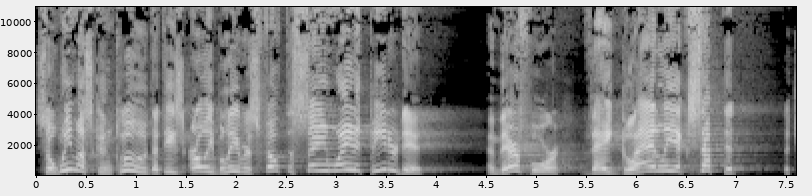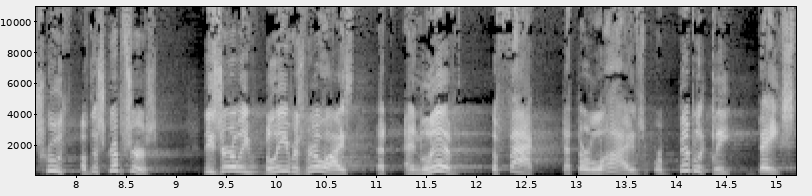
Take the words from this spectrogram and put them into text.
So we must conclude that these early believers felt the same way that Peter did. And therefore, they gladly accepted the truth of the scriptures. These early believers realized that and lived the fact that their lives were biblically based.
